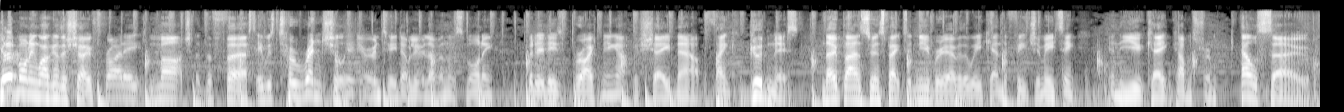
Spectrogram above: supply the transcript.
Good morning, welcome to the show. Friday, March the 1st. It was torrential here in TW11 this morning, but it is brightening up a shade now. Thank goodness. No plans to inspect at Newbury over the weekend. The feature meeting in the UK comes from Kelso.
